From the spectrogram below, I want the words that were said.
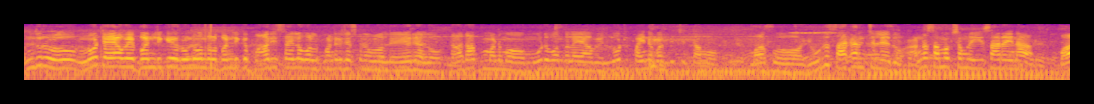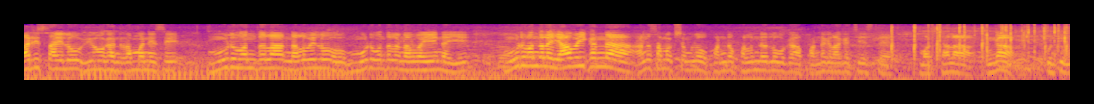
అందరూ నూట యాభై బండ్లకి రెండు వందల బండ్లకి భారీ స్థాయిలో వాళ్ళు పండుగ చేసుకునే వాళ్ళ ఏరియాలో దాదాపు మనము మూడు వందల యాభై లోటు పైన పంపించుంటాము మాకు ఎవరు సహకరించలేదు. అన్న సమక్షంలో ఈసారైనా భారీ స్థాయిలో వియోగాన్ని రమ్మనేసి మూడు వందల నలభైలో మూడు వందల నలభై అయినాయి. మూడు వందల యాభై కన్నా అన్న సమక్షంలో పండుగ పొలంలో ఒక పండగలాగా చేస్తే మాకు చాలా ఇంకా కొంచెం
